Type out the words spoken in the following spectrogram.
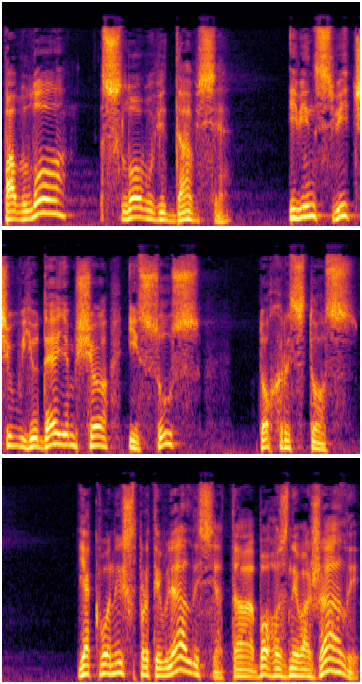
Павло слову віддався, і він свідчив юдеям, що Ісус то Христос. Як вони ж спротивлялися та богозневажали,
